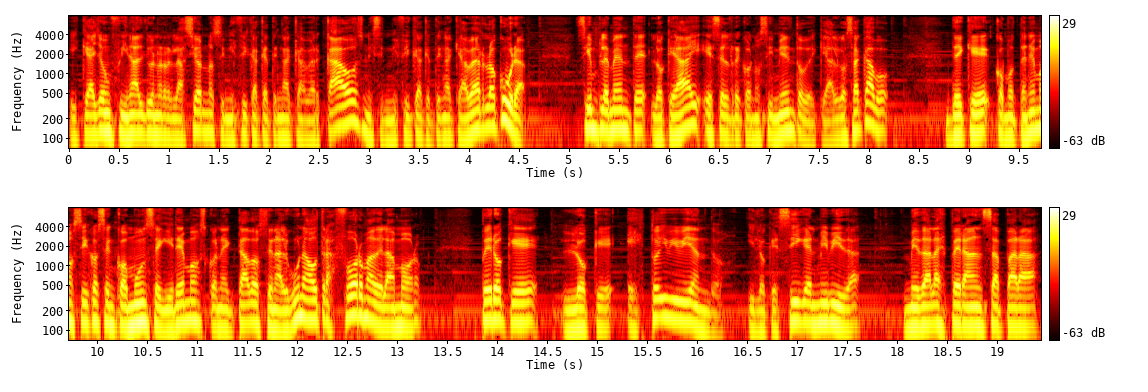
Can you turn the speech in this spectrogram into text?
y que haya un final de una relación no significa que tenga que haber caos, ni significa que tenga que haber locura. Simplemente lo que hay es el reconocimiento de que algo se acabó, de que como tenemos hijos en común seguiremos conectados en alguna otra forma del amor, pero que lo que estoy viviendo y lo que sigue en mi vida me da la esperanza para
